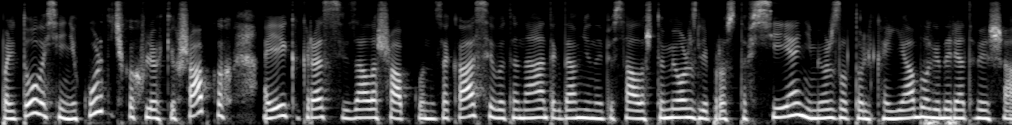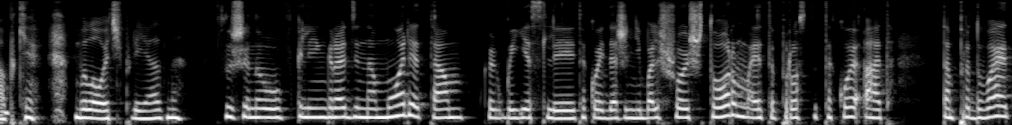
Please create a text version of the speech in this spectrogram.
пальто, в осенних курточках, в легких шапках, а я ей как раз связала шапку на заказ, и вот она тогда мне написала, что мерзли просто все, не мерзла только я благодаря твоей шапке. Было очень приятно. Слушай, ну в Калининграде на море там как бы если такой даже небольшой шторм, это просто такой ад. Там продувает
